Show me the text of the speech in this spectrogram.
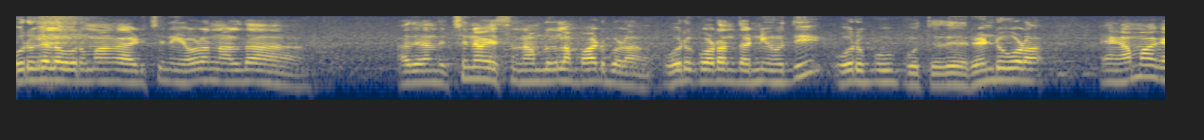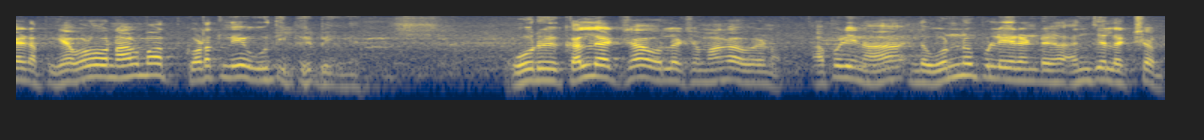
ஒரு கல்லை ஒரு மாங்காய் அடிச்சுன்னு எவ்வளோ நாள் தான் அது அந்த சின்ன வயசில் நம்மளுக்கெல்லாம் பாடுபடுவாங்க. ஒரு குடம் தண்ணி ஊற்றி ஒரு பூ பூத்துது ரெண்டு குடம். எங்கள் அம்மா கேட்டேன் எவ்வளோ நாளுமா குடத்துலேயே ஊற்றிட்டு இருப்பீங்க? ஒரு கல் லட்சம் ஒரு லட்சம் மாங்காய் வேணும். அப்படின்னா இந்த ஒன்று புள்ளி ரெண்டு அஞ்சு லட்சம்.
